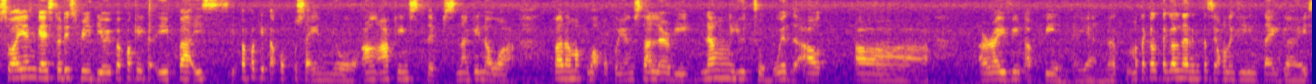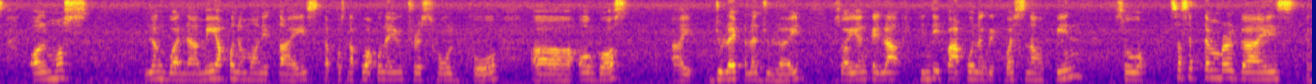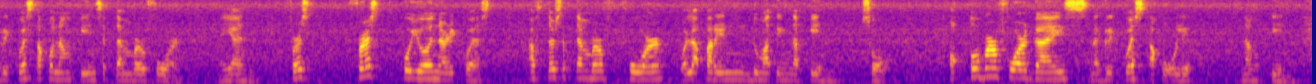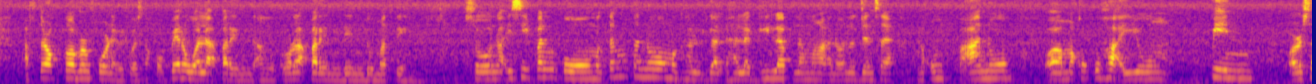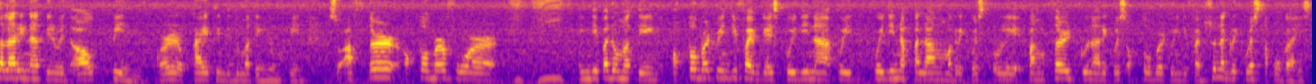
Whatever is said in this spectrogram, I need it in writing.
So, ayan guys, to this video, ipapakita, ipa, is, ipapakita ko po sa inyo ang aking steps na ginawa para makuha ko po yung salary ng YouTube without uh, arriving a pin. Ayan. Matagal-tagal na rin kasi ako naghihintay guys. Almost ilang buwan na. May ako na monetize. Tapos nakuha ko na yung threshold ko. Uh, August. Ay, July pala, July. So, ayan, kaila, hindi pa ako nag-request ng pin. So, sa September, guys, nag-request ako ng pin September 4. Ayan. First, first ko yun na request. After September 4, wala pa rin dumating na pin. So, October 4, guys, nag-request ako ulit ng pin. After October 4, nag-request ako. Pero wala pa rin, ang, wala pa rin din dumating. So, naisipan kong magtanong-tanong, maghalagilap ng mga ano-ano dyan sa, ano kung paano uh, makukuha yung pin or salary natin without pin or kahit hindi dumating yung pin. So, after October 4, hindi pa dumating, October 25 guys, pwede na, pwede, pwede na palang mag-request uli. Pang third ko na request October 25. So, nag-request ako guys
